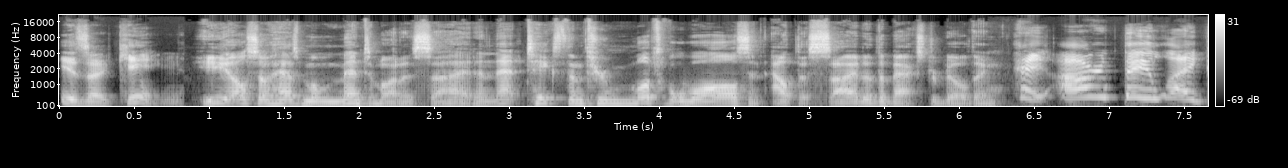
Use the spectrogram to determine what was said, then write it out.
is a king. He also has momentum on his side, and that takes them through multiple walls and out the side of the Baxter building. Hey, aren't they like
